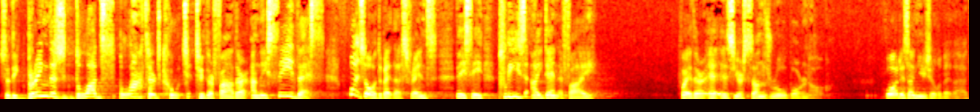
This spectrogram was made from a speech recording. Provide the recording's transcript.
So they bring this blood splattered coat to their father, and they say this. What's odd about this, friends? They say, Please identify whether it is your son's robe or not. What is unusual about that?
